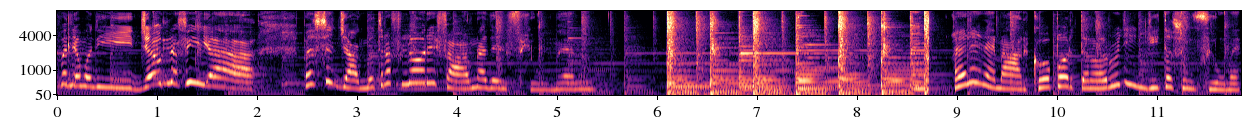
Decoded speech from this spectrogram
parliamo di geografia, passeggiando tra flora e fauna del fiume. Elena e Marco portano Rudy in gita su un fiume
